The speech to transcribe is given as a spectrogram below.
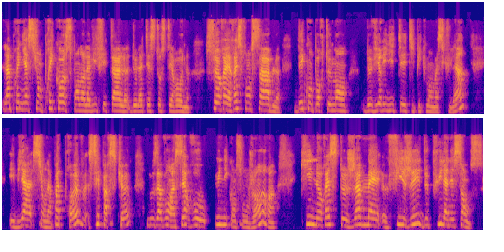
l'imprégnation précoce pendant la vie fétale de la testostérone serait responsable des comportements de virilité typiquement masculins, eh bien, si on n'a pas de preuves, c'est parce que nous avons un cerveau unique en son genre qui ne reste jamais figé depuis la naissance.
